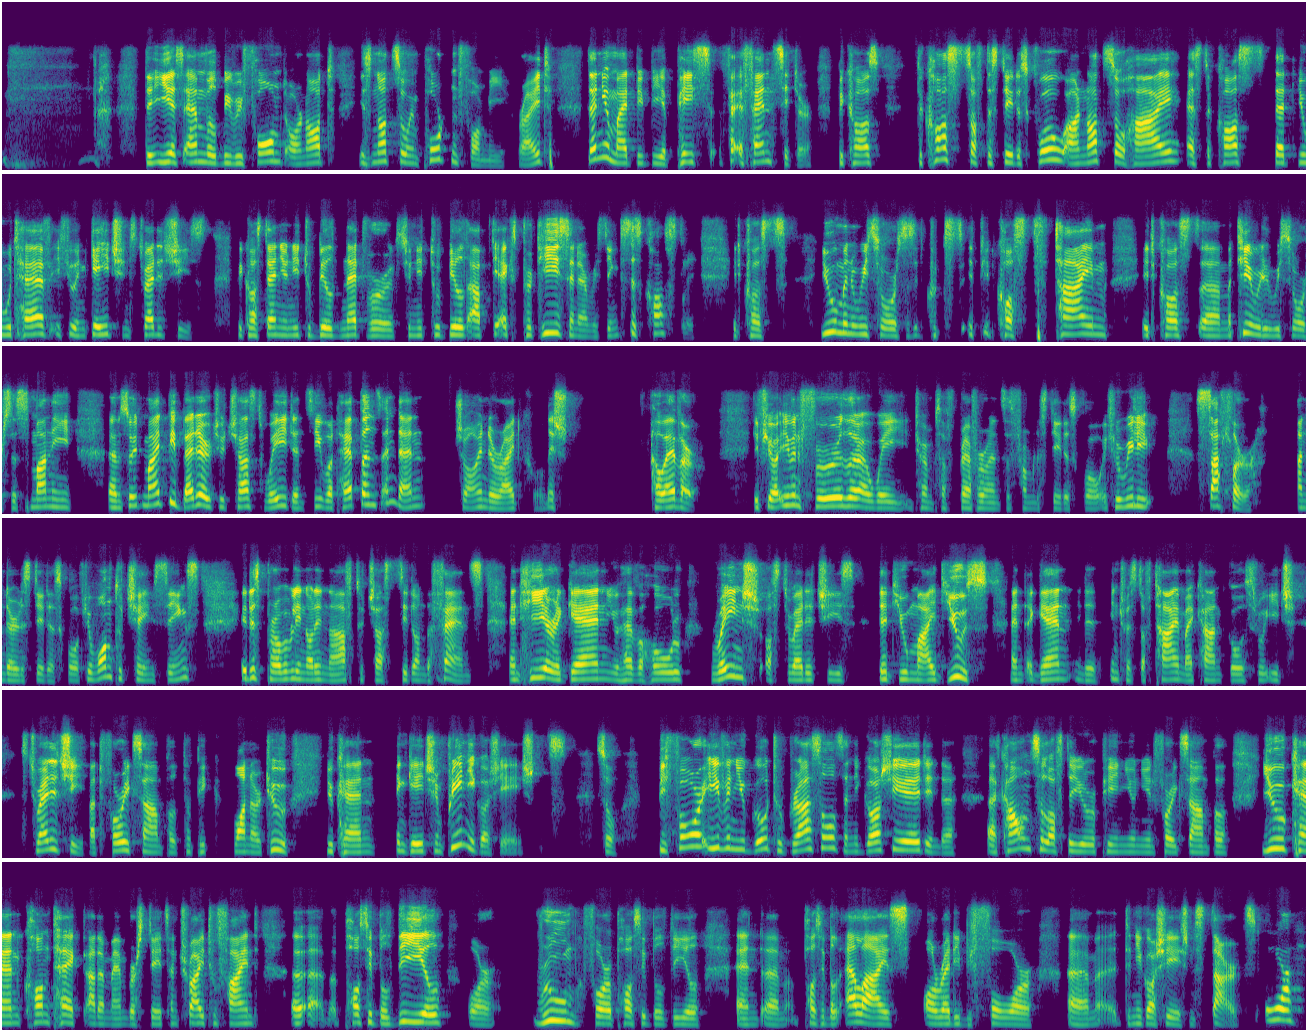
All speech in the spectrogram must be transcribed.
the ESM will be reformed or not is not so important for me, right? Then you might be, be a pace a fence sitter because the costs of the status quo are not so high as the costs that you would have if you engage in strategies, because then you need to build networks, you need to build up the expertise and everything. This is costly. It costs human resources, it could it, it costs time, it costs uh, material resources, money. Um, so it might be better to just wait and see what happens and then join the right coalition. However, if you're even further away in terms of preferences from the status quo, if you really suffer under the status quo, if you want to change things, it is probably not enough to just sit on the fence. And here again, you have a whole range of strategies that you might use. And again, in the interest of time, I can't go through each strategy. But for example, to pick one or two, you can engage in pre-negotiations. So before even you go to Brussels and negotiate in the uh, Council of the European Union, for example, you can contact other member states and try to find a, a possible deal or room for a possible deal and um, possible allies already before um, the negotiation starts. Or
